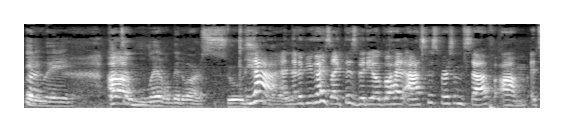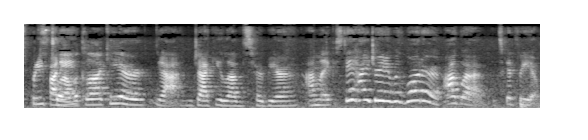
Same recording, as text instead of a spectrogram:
But, anyway, that's Um, a little bit of our social. Yeah, and then if you guys like this video, go ahead and ask us for some stuff. Um, it's pretty funny. 12 o'clock here. Yeah, Jackie loves her beer. I'm like, stay hydrated with water, agua. It's good for you.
